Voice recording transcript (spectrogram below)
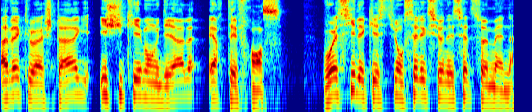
avec le hashtag Ichiquier Mondial RT France. Voici les questions sélectionnées cette semaine.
